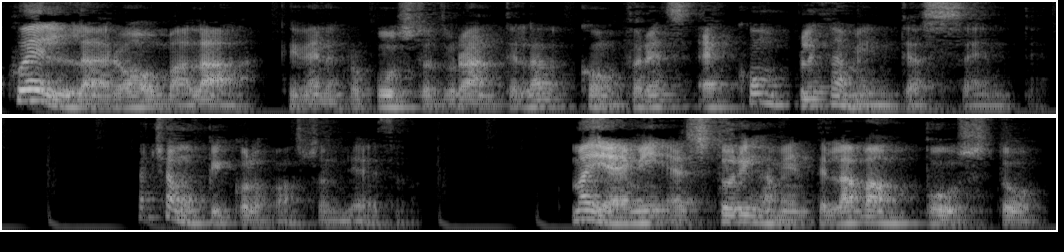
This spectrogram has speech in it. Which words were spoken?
quella roba là che viene proposta durante la conference è completamente assente. Facciamo un piccolo passo indietro. Miami è storicamente l'avamposto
